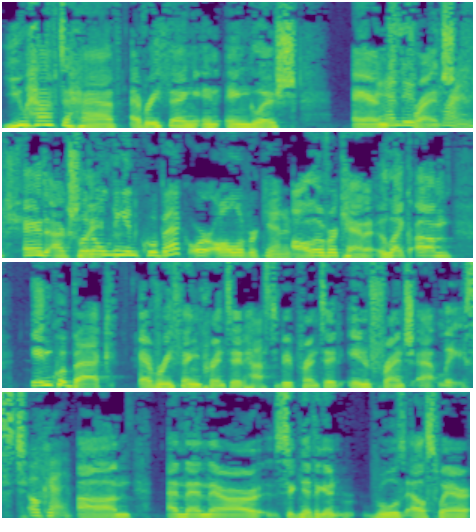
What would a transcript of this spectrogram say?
You have to have everything in English and, And French, French. and actually but only in Quebec or all over Canada. all over Canada. Like um, in Quebec, everything printed has to be printed in French at least. Okay. Um, and then there are significant rules elsewhere.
